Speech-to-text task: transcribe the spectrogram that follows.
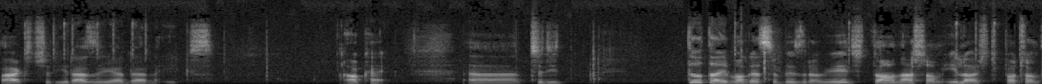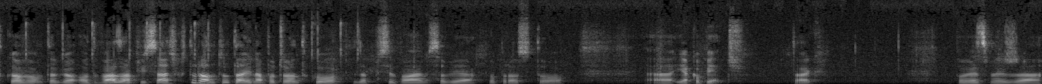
tak? Czyli razy 1x. Ok. E, czyli tutaj mogę sobie zrobić tą naszą ilość początkową tego O2 zapisać, którą tutaj na początku zapisywałem sobie po prostu e, jako 5. Tak? Powiedzmy, że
